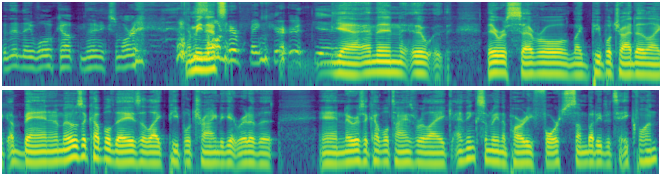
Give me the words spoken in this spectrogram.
And then they woke up the next morning. I mean, that's- on their finger again. Yeah, and then it, there were several like people tried to like abandon them. It was a couple days of like people trying to get rid of it. And there was a couple times where like I think somebody in the party forced somebody to take one.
